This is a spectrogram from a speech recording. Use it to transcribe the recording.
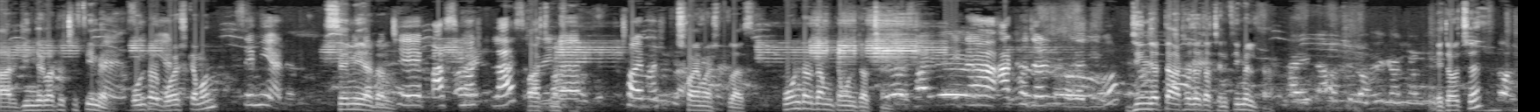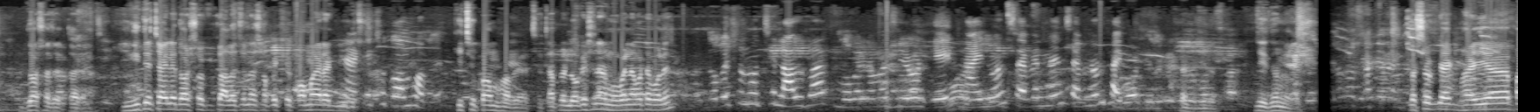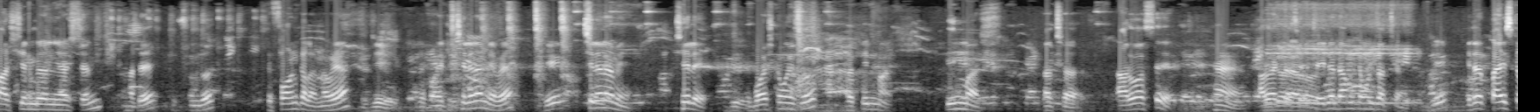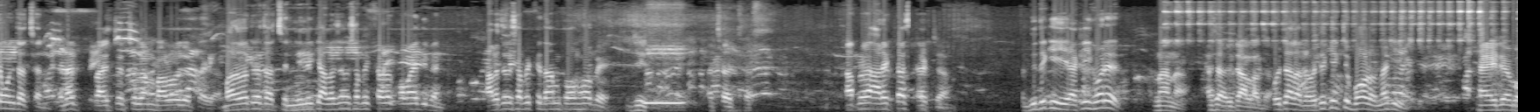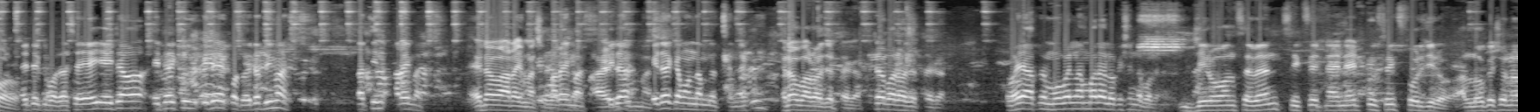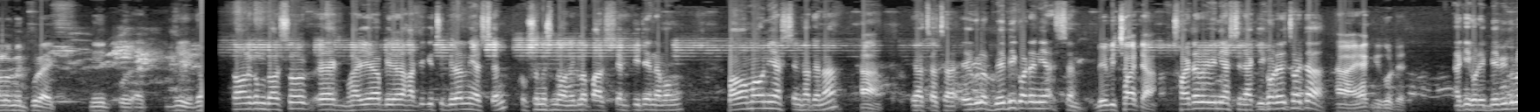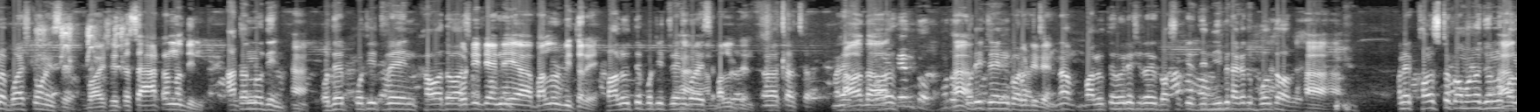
আর জিঞ্জার কালারটা হচ্ছে ফিমেল হ্যাঁ, কোনটার বয়স কেমন? সেমি অ্যাডাল্ট সেমি অ্যাডাল্ট হচ্ছে মাস প্লাস আর মাস। এটা ছয় মাস প্লাস কোনটার দাম কেমন যাচ্ছেন? এটা আট হাজার দিব। জিঞ্জারটা আট হাজার যাচ্ছেন ফিমেলটা আর এটা হচ্ছে দশ হাজার। এটা হচ্ছে টাকা। নিতে চাইলে দর্শক একটু আলোচনা সাপেক্ষে কমায় রাখবেন। হ্যাঁ কিছু কম হবে। কিছু কম হবে আচ্ছা। আপনার লোকেশন আর মোবাইল নাম্বারটা বলেন। লোকেশন হচ্ছে Lalbagh mobile number zero eight nine one seven nine seven one five জি ধন্যবাদ। দর্শক এক ভাইয়া পার্সিয়ান বিড়াল নিয়ে আসছেন হাতে খুব সুন্দর। ফোন কালার না ভাইয়া? জি। ফোন এটা ছেলে না মেয়ে ভাইয়া? জি। ছেলে না মেয়ে? ছেলে। বয়স কেমন হয়েছে তিন মাস। তিন মাস। আচ্ছা আরও আছে? হ্যাঁ। আরও একটা আছে। এটার দাম কেমন যাচ্ছেন এটার প্রাইস কেমন যাচ্ছেন এটার প্রাইস চাচ্ছিলাম বারো হাজার টাকা। বারো হাজার টাকা যাচ্ছেন নিলে কি আলোচনা সাপেক্ষে আরও কমাই দিবেন? আলোচনা সাপেক্ষে দাম কম হবে? জি। আচ্ছা আচ্ছা। আপনার আরেকটা একটা। দুটো কি একই ঘরের? না না। আচ্ছা এটা আলাদা। ওইটা আলাদা। ওইটা কি একটু বড় নাকি? হ্যাঁ এটা বড়। এটা একটু বড়। আচ্ছা এই এটা এটা একটু এটা কত? এটা দুই মাস? না তিন আড়াই মাস? এটাও আড়াই মাস আড়াই মাস। এটা এটা কেমন দাম যাচ্ছে নাকি? এটাও বারো হাজার টাকা। এটা বারো হাজার টাকা। ভাই আপনার মোবাইল নাম্বার আর লোকেশনটা বলেন। Zero one seven six eight nine eight two six four zero. আর লোকেশন হলো মিরপুর এক মিরপুর এক জি আসসালামাইকুম দর্শক এক ভাইয়া বিড়াল হাতে কিছু বিড়াল নিয়ে আসছেন। খুব সুন্দর সুন্দর অনেকগুলো পার্সিয়ান কিটেন এবং বাবা মাও নিয়ে আসছেন হাতে না? হ্যাঁ। আচ্ছা আচ্ছা এগুলো বেবি কটে নিয়ে আসছেন? বেবি ছয়টা। ছয়টা বেবি নিয়ে আসছেন একই ঘরে ছয়টা? হ্যাঁ একই কোটে একই ঘরে বেবিগুলোর বয়স কেমন হয়েছে? বয়স হইতেছে আটান্ন দিন। আটান্ন দিন। হ্যাঁ। ওদের প্রতি ট্রেন খাওয়া দাওয়া ট্রেনে বালুর ভিতরে। বালুতে প্রতি ট্রেন বালু ট্রেন। আচ্ছা আচ্ছা মানে খাওয়া দাওয়া প্রতি ট্রেন করা। না বালুতে হলে সেটা দর্শকের যে নিবে তাকে তো বলতে হবে। হ্যাঁ হ্যাঁ। মানে খরচটা কমানোর জন্য হ্যাঁ,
